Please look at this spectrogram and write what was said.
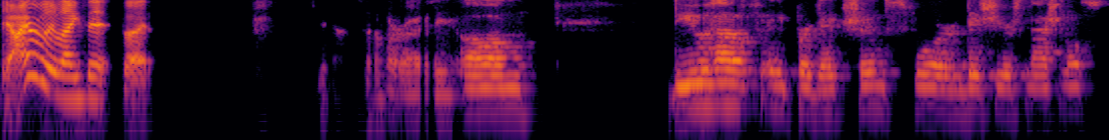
yeah i really liked it but yeah so. All righty. Um, do you have any predictions for this year's nationals?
